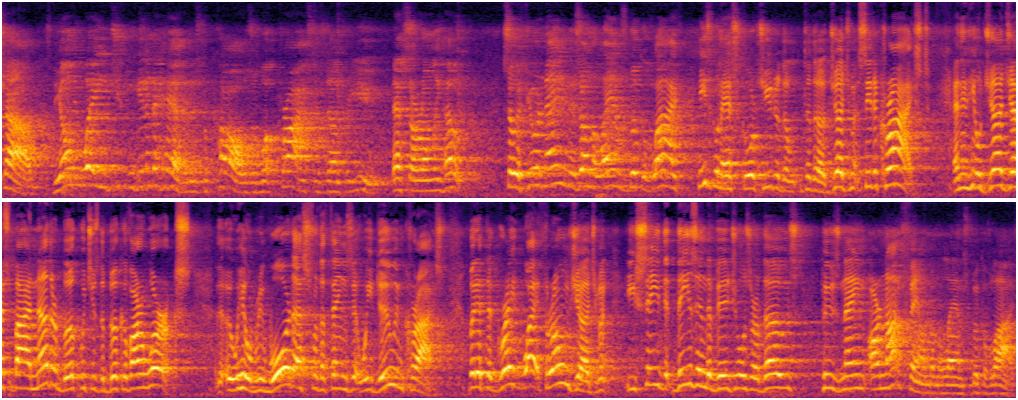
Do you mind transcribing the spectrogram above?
child. The only way that you can get into heaven is because of what Christ has done for you. That's our only hope. So if your name is on the Lamb's book of life, he's going to escort you to the, to the judgment seat of Christ. And then he'll judge us by another book, which is the book of our works. He'll reward us for the things that we do in Christ. But at the great white throne judgment, you see that these individuals are those whose name are not found on the Lamb's book of life.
